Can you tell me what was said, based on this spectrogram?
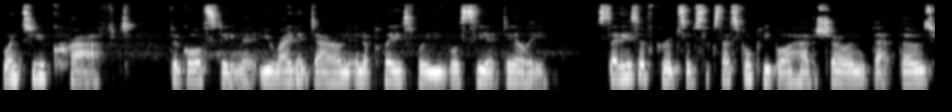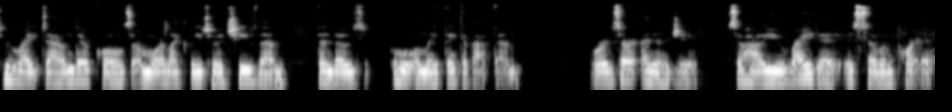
Once you craft the goal statement, you write it down in a place where you will see it daily. Studies of groups of successful people have shown that those who write down their goals are more likely to achieve them than those who only think about them. Words are energy, so how you write it is so important.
